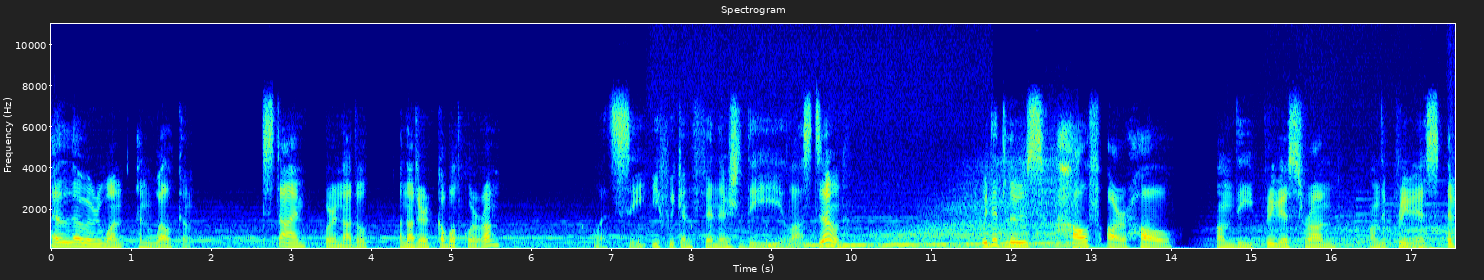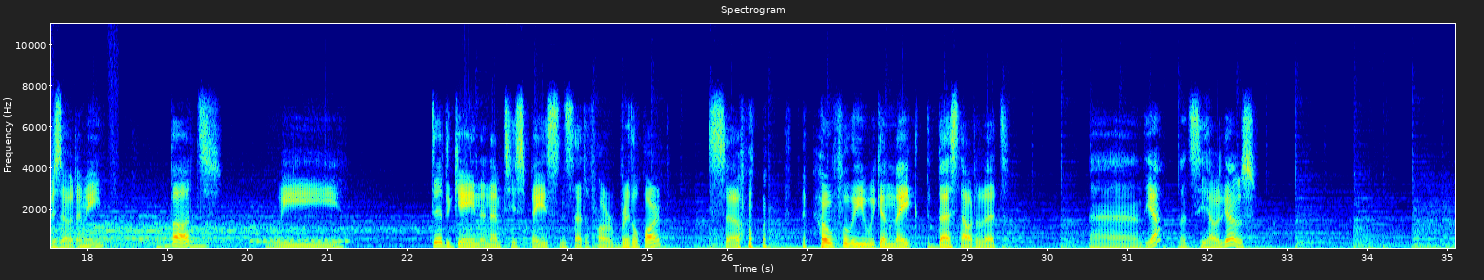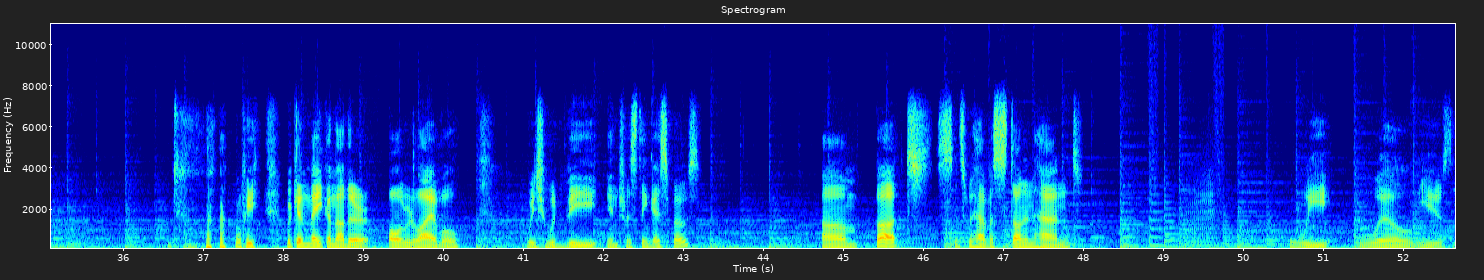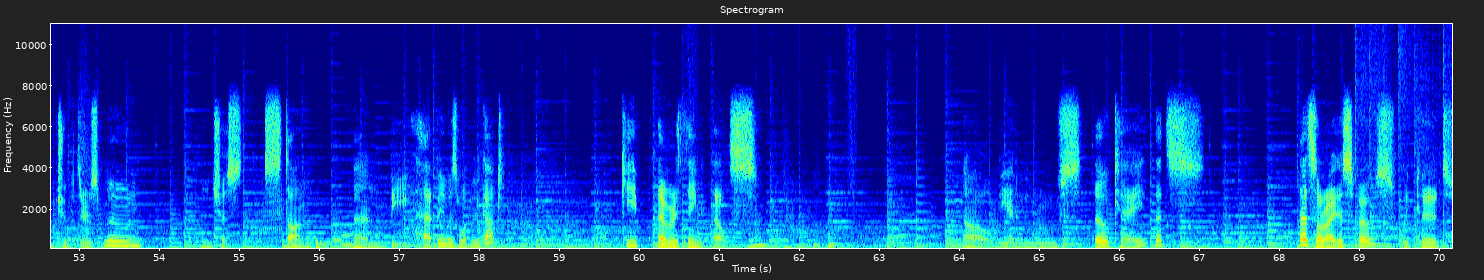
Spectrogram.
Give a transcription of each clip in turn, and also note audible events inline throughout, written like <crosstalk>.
Hello everyone and welcome. It's time for another another Cobalt Core run. Let's see if we can finish the last zone. We did lose half our hull on the previous run, on the previous episode I mean, but we did gain an empty space instead of our brittle part, so <laughs> hopefully we can make the best out of it and yeah, let's see how it goes. <laughs> we we can make another all reliable, which would be interesting, I suppose. Um, but since we have a stun in hand, we will use the Jupiter's moon and just stun and be happy with what we've got keep everything else. Oh, the enemy moves. Okay, that's... That's alright, I suppose. We could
